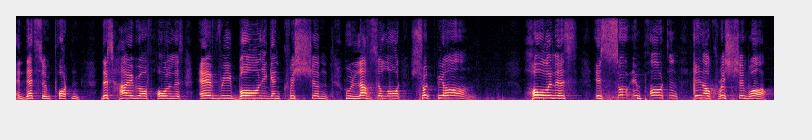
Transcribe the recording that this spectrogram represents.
And that's important. This highway of holiness, every born again Christian who loves the Lord should be on. Holiness is so important in our Christian walk.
